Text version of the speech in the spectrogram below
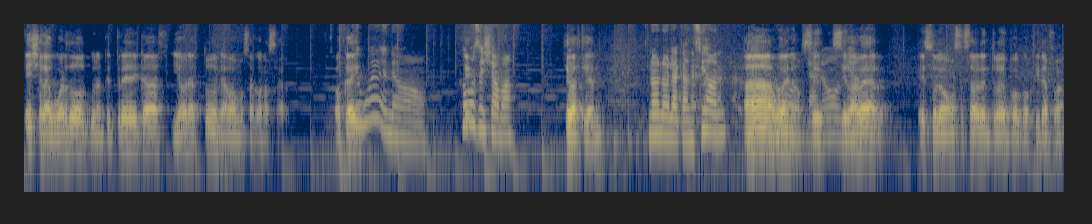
ella la guardó durante tres décadas y ahora todos la vamos a conocer. ¿Ok? Qué bueno. ¿Cómo se llama? Sebastián. No, no, la canción. Ah, no- bueno, se, se va a ver. Eso lo vamos a saber dentro de poco, jirafa.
